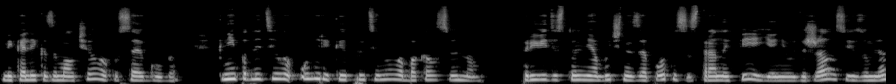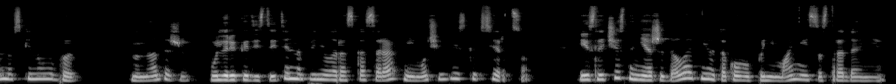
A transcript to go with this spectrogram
Микалика замолчала, кусая губы. К ней подлетела Ульрика и протянула бокал с вином. При виде столь необычной заботы со стороны феи я не удержалась и изумленно вскинула бровь. Но надо же, Ульрика действительно приняла рассказ о Рахне им очень близко к сердцу. Если честно, не ожидала от нее такого понимания и сострадания.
